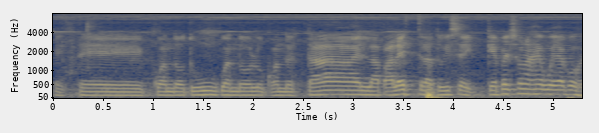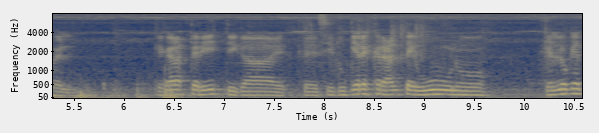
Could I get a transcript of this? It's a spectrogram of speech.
Este, cuando tú, cuando, lo- cuando está en la palestra, tú dices, ¿qué personaje voy a coger? ¿Qué características? Este, si tú quieres crearte uno, ¿qué es lo que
